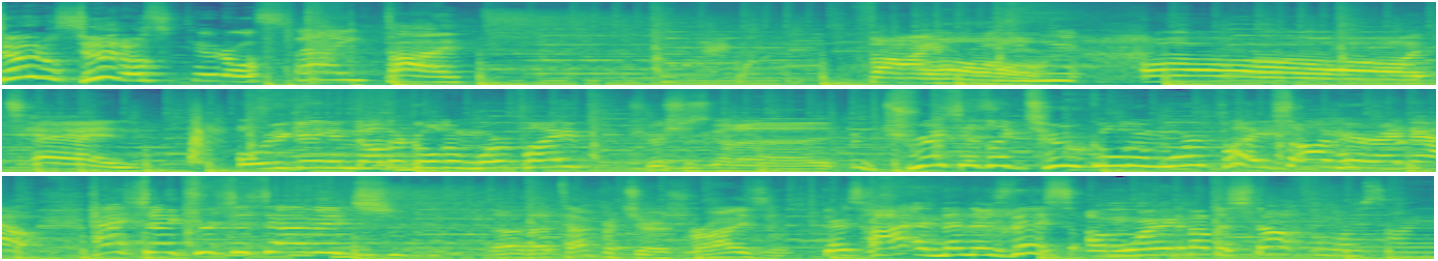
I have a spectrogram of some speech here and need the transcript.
doodles! Toodles! Toodles. Bye. Bye! Five. Oh, Oh, 10. Oh, you're getting another golden warp pipe? Trish is gonna. Trish has like two golden warp pipes on her right now. Hashtag Trish the Savage. Uh, that temperature is rising. There's hot and then there's this. I'm worried about the stuff. Oh, I'm sorry.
